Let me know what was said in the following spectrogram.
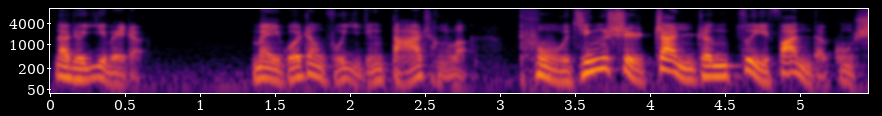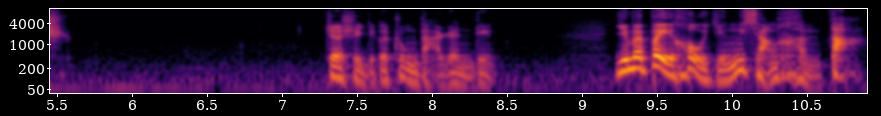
那就意味着美国政府已经达成了普京是战争罪犯的共识。这是一个重大认定，因为背后影响很大，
